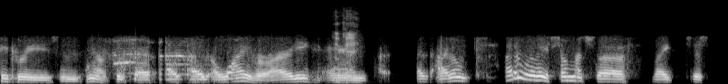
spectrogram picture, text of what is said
kukris and you know just a, a, a wide variety. And I, I don't, I don't really so much uh, like just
